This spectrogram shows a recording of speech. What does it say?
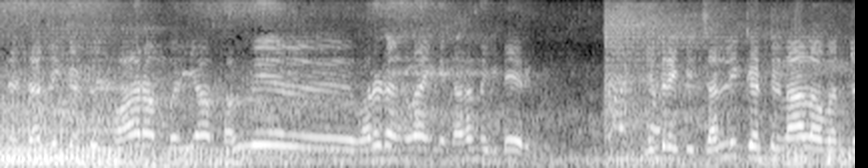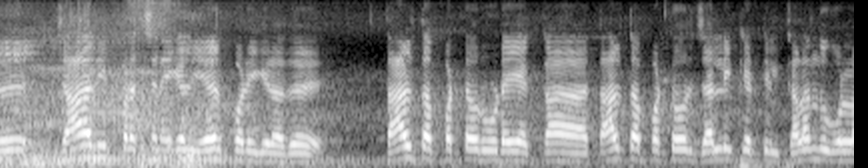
இந்த ஜல்லிக்கட்டு பாரம்பரியம் பல்வேறு வருடங்களாக இங்கே நடந்துக்கிட்டே இருக்குது இன்றைக்கு ஜல்லிக்கட்டுனால் வந்து ஜாதி பிரச்சனைகள் ஏற்படுகிறது. தாழ்த்தப்பட்டவருடைய க தாழ்த்தப்பட்டோர் ஜல்லிக்கட்டில் கலந்து கொள்ள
